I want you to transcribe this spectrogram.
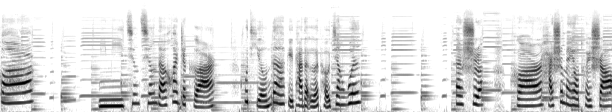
可儿，咪咪轻轻地唤着可儿，不停地给她的额头降温。但是，可儿还是没有退烧。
